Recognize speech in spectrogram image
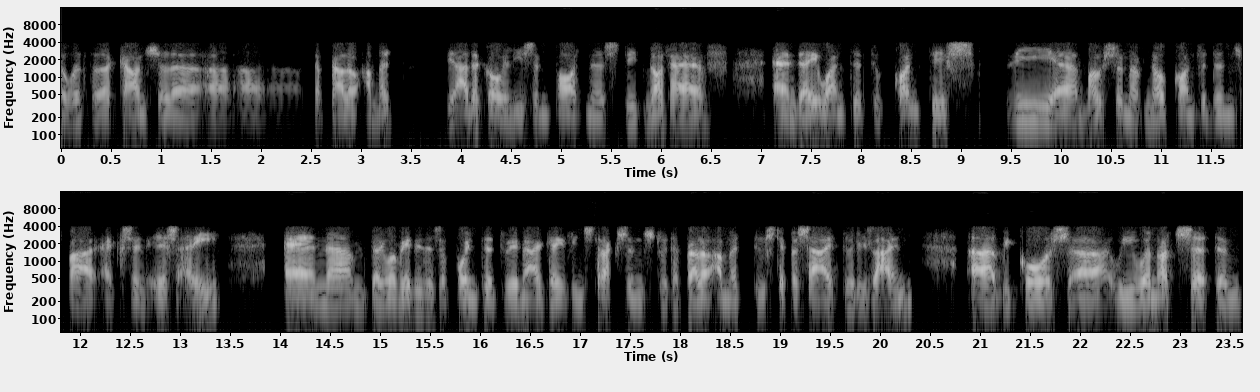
with Councillor uh, Amad, the other coalition partners did not have, and they wanted to contest the uh, motion of no confidence by Action SA. And um, they were very disappointed when I gave instructions to Thapelo Amad to step aside, to resign, uh, because uh, we were not certain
